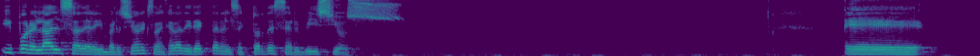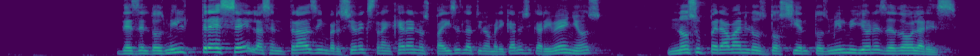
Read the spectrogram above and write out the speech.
y por el alza de la inversión extranjera directa en el sector de servicios. Eh, desde el 2013, las entradas de inversión extranjera en los países latinoamericanos y caribeños no superaban los 200 mil millones de dólares.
